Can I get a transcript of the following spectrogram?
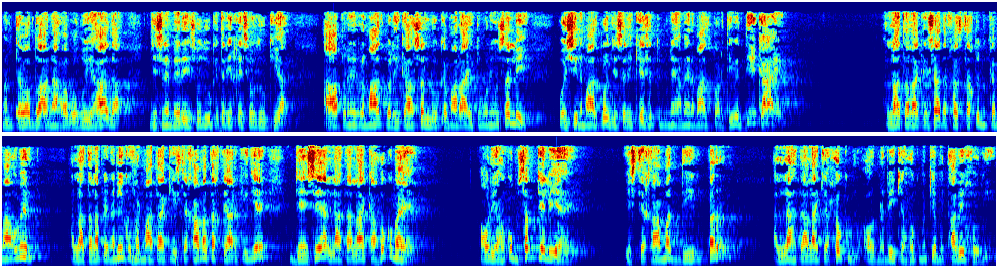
منتو وضو ہادا جس نے میرے اس وضو کے طریقے سے وضو کیا۔ آپ نے نماز پڑھی، کہا سلو کمارا آئی تم نے وسلی ویسی نماز پڑھو، جس طریقے سے تم نے ہمیں نماز پڑھتے ہوئے دیکھا ہے۔ اللہ تعالیٰ کے ارشاد فستقم کما عمر اللہ تعالیٰ پہ نبی کو فرماتا کہ استقامت اختیار کیجیے جیسے اللہ تعالیٰ کا حکم ہے۔ اور یہ حکم سب کے لیے ہے۔ استقامت دین پر اللہ تعالیٰ کے حکم اور نبی کے حکم کے مطابق ہوگی۔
